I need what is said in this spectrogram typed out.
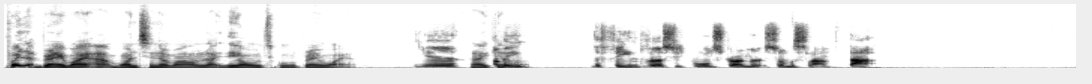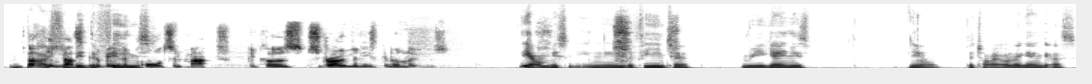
pull a Bray Wyatt out once in a while, like the old school Bray Wyatt. Yeah, Like, I uh, mean, know, the Fiend versus Braun Strowman at SummerSlam. That that I think that's going to be an important match because Strowman is going to lose. Yeah, obviously, he needs the Fiend to regain his, you know, the title again. Because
